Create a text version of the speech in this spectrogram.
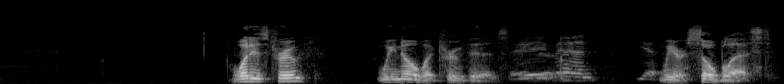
What is truth? We know what truth is. Amen. Yes. We are so blessed.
